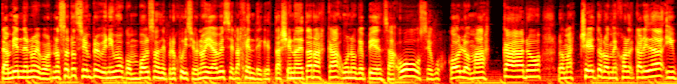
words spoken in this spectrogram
también de nuevo, nosotros siempre venimos con bolsas de prejuicio, ¿no? Y a veces la gente que está llena de tarasca, uno que piensa, uh, se buscó lo más caro, lo más cheto, lo mejor de calidad y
